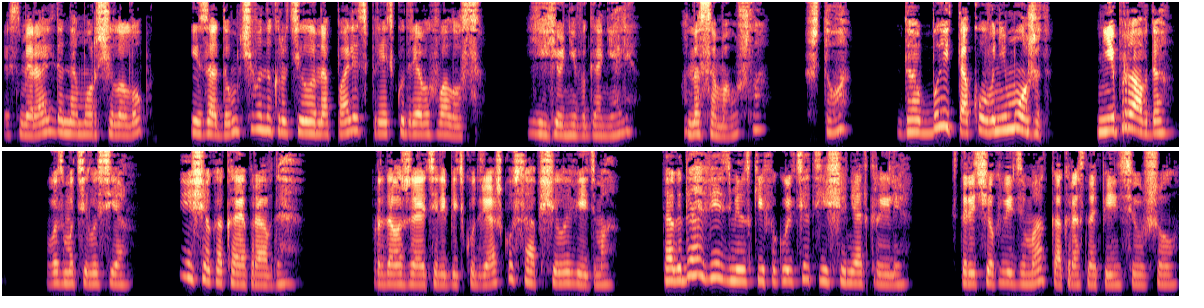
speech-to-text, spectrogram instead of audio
Эсмеральда наморщила лоб и задумчиво накрутила на палец прядь кудрявых волос. Ее не выгоняли? Она сама ушла? Что? Да быть такого не может. Неправда, возмутилась я. Еще какая правда? Продолжая теребить кудряшку, сообщила ведьма. Тогда ведьминский факультет еще не открыли. Старичок-ведьмак как раз на пенсию ушел.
